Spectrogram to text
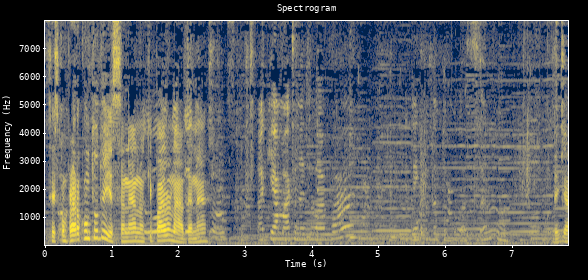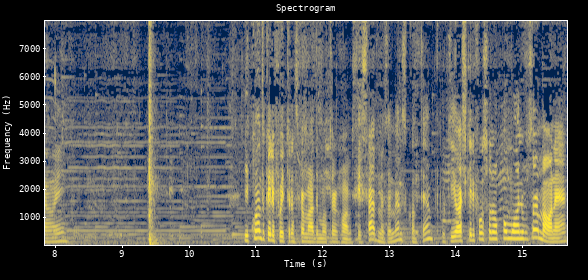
Vocês compraram com tudo isso, né? Não equiparam tudo, nada, tudo né? Aqui a máquina de lavar. Dentro ó. Legal, hein? E quando que ele foi transformado em motorhome? Vocês sabem mais ou menos quanto tempo? Porque eu acho que ele funcionou como ônibus normal, né?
